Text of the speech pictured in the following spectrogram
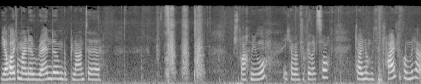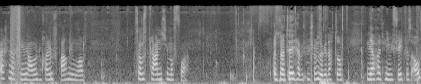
Ja, heute mal eine random geplante Sprachmemo. Ich habe einfach gesagt, so, ich habe noch ein bisschen Zeit vor Mittagessen, das nehme ich auch noch eine Sprachmemo auf. Sonst plane ich immer vor. Und natürlich habe ich mir schon so gedacht, so, ja, heute nehme ich vielleicht was auf.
